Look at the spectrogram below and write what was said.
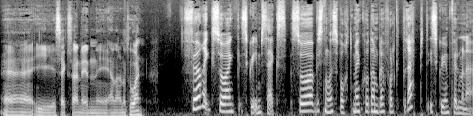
eh, i sekseren enn i eneren og toeren. Før jeg så Scream 6, så hvis noen spurte meg hvordan blir folk drept i Scream-filmene,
